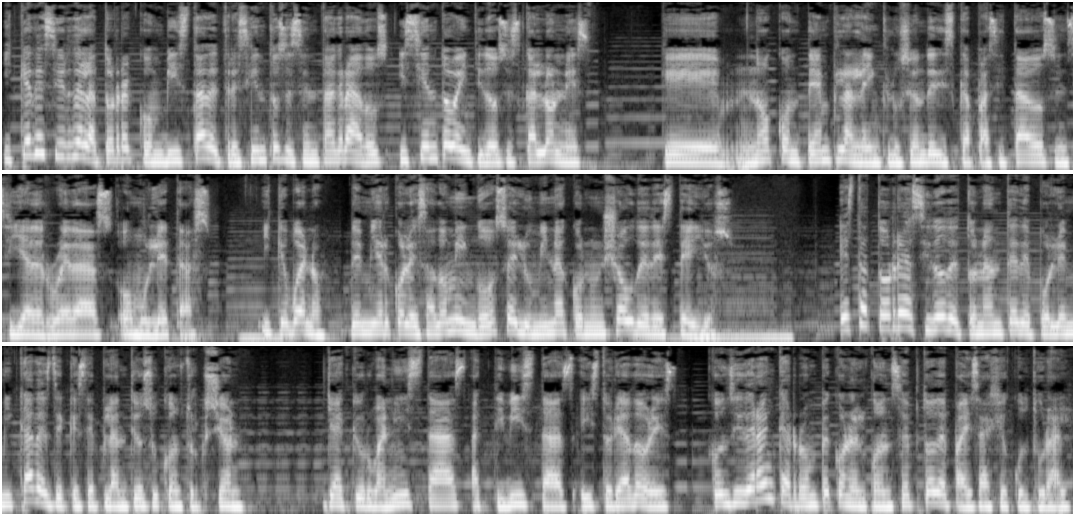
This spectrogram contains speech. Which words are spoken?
¿Y qué decir de la torre con vista de 360 grados y 122 escalones, que no contemplan la inclusión de discapacitados en silla de ruedas o muletas? Y que bueno, de miércoles a domingo se ilumina con un show de destellos. Esta torre ha sido detonante de polémica desde que se planteó su construcción, ya que urbanistas, activistas e historiadores consideran que rompe con el concepto de paisaje cultural.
